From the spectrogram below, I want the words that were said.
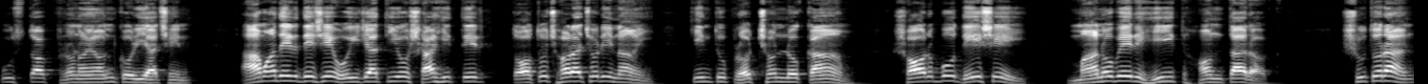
পুস্তক প্রণয়ন করিয়াছেন। আমাদের দেশে ওই জাতীয় সাহিত্যের তত ছড়াছড়ি নাই, কিন্তু প্রচ্ছন্ন কাম সর্বদেশেই মানবের হিত হন্তারক। সুতরাং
